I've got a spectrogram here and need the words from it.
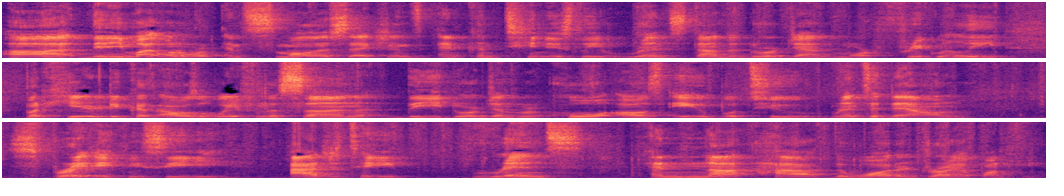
uh, then you might want to work in smaller sections and continuously rinse down the door jambs more frequently. But here, because I was away from the sun, the door jambs were cool, I was able to rinse it down, spray APC, agitate, rinse, and not have the water dry up on me.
